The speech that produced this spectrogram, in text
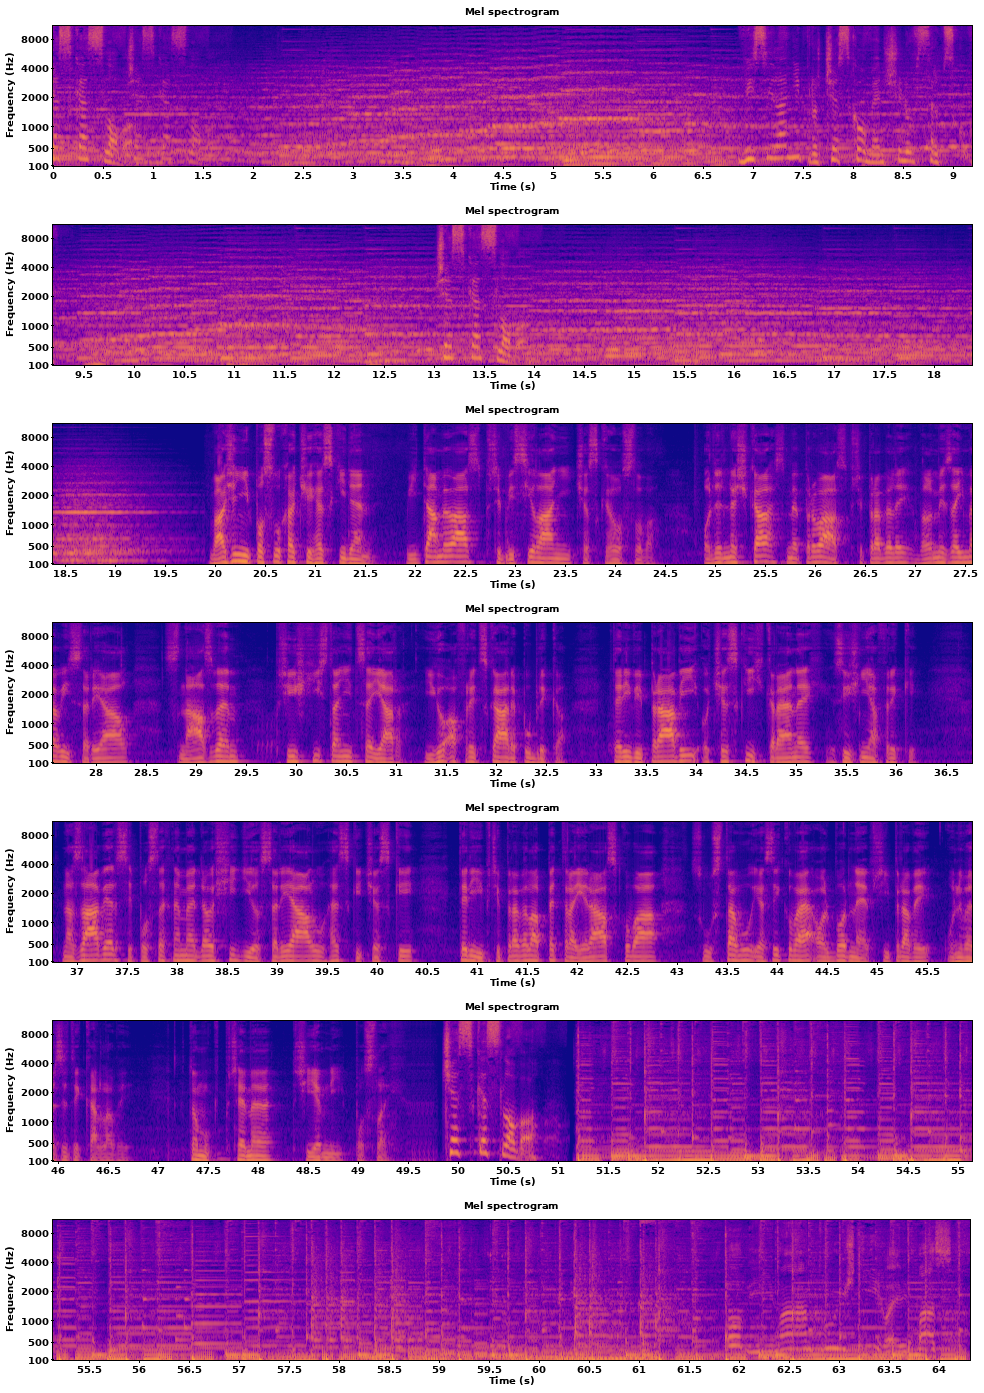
České slovo. České slovo. Vysílání pro českou menšinu v Srbsku. České slovo. Vážení posluchači, hezký den. Vítáme vás při vysílání Českého slova. Ode dneška jsme pro vás připravili velmi zajímavý seriál s názvem Příští stanice Jar, Jihoafrická republika, který vypráví o českých krajinech z Jižní Afriky. Na závěr si poslechneme další díl seriálu Hezky česky, který připravila Petra Jirásková z Ústavu jazykové a odborné přípravy Univerzity Karlovy. K tomu přejeme příjemný poslech. České slovo.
